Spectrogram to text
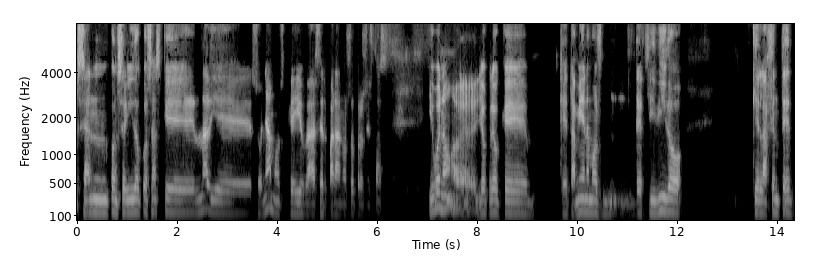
se han conseguido cosas que nadie soñamos que iba a ser para nosotros estas. Y bueno, eh, yo creo que, que también hemos decidido que la gente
